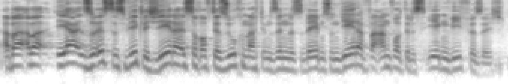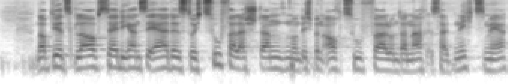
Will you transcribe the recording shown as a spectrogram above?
Aber, aber ja, so ist es wirklich. Jeder ist doch auf der Suche nach dem Sinn des Lebens und jeder verantwortet es irgendwie für sich. Und ob du jetzt glaubst, hey, die ganze Erde ist durch Zufall erstanden und ich bin auch Zufall und danach ist halt nichts mehr,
